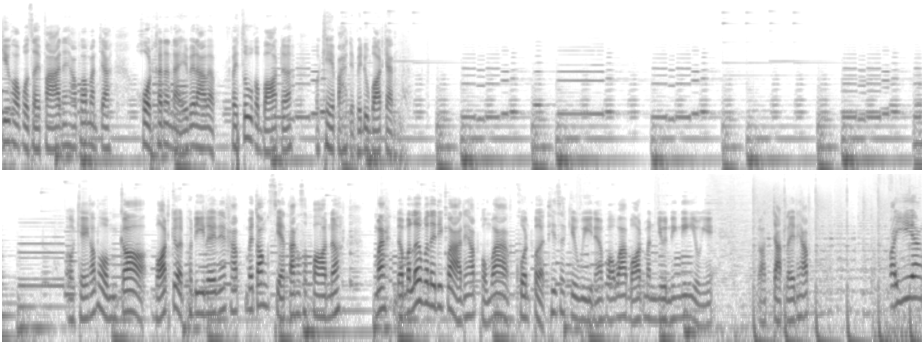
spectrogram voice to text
กิลของผลสายฟ้านะครับ ว่ามันจะโหดขนาดไหนเวลาแบบไปสู้กับบอสเนอะโอเคไปเดี๋ยวไปดูบอสกันโอเคครับผมก็บอสเกิดพอดีเลยนะครับ ไม่ต้องเสียตังค์สปอนเนอะ มาเดี๋ยวมาเริ่มกันเลยดีกว่านะครับ ผมว่าควรเปิดที่สกิลวีนะเพราะว่าบอสมันยืนนิ่งๆอยู่อย่างนี้ ก็จัดเลยนะครับไปเยี่ยง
